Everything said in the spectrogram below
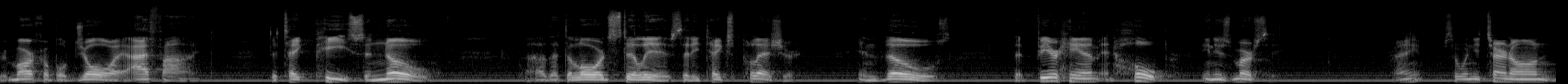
remarkable joy I find to take peace and know uh, that the Lord still is, that He takes pleasure in those that fear Him and hope in His mercy. Right? So when you turn on,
